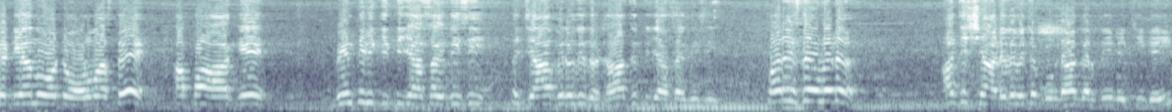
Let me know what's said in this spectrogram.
ਗੱਡੀਆਂ ਨੂੰ ਹਟਾਉਣ ਵਾਸਤੇ ਆਪਾਂ ਆ ਕੇ ਬੇਨਤੀ ਵੀ ਕੀਤੀ ਜਾ ਸਕਦੀ ਸੀ ਤੇ ਜਾਂ ਫਿਰ ਉਹਦੀ ਦਰਖਾਸਤ ਦਿੱਤੀ ਜਾ ਸਕਦੀ ਸੀ। ਪਰ ਇਸ ਦੇ ਉਲਟ ਅੱਜ ਛਿਹਾੜੇ ਦੇ ਵਿੱਚ ਗੁੰਡਾਗਰਦੀ ਵੇਖੀ ਗਈ।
